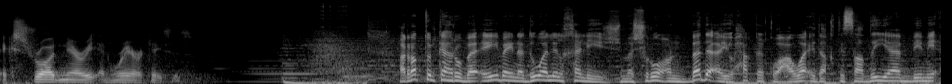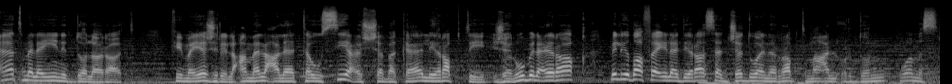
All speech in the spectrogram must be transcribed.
extraordinary, and rare cases. الربط الكهربائي بين دول الخليج مشروع بدأ يحقق عوائد اقتصادية بمئات ملايين الدولارات فيما يجري العمل على توسيع الشبكة لربط جنوب العراق بالإضافة إلى دراسة جدول الربط مع الأردن ومصر.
